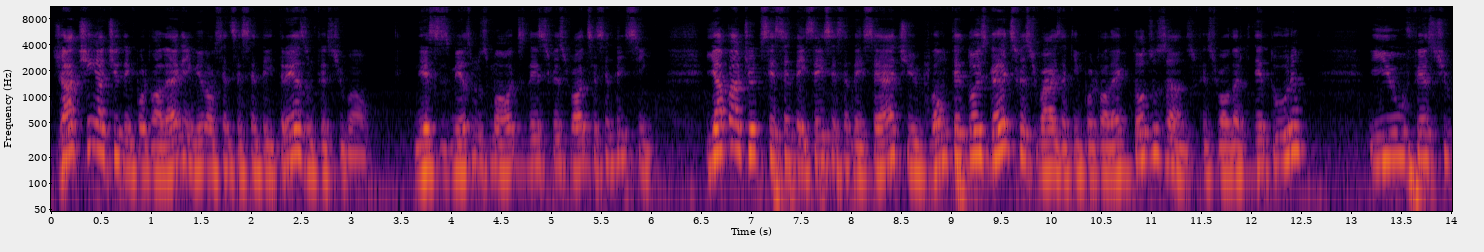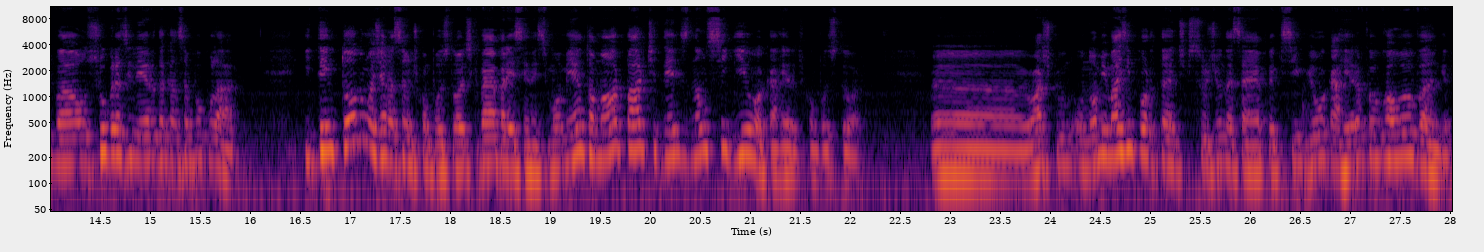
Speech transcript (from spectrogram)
Já tinha tido em Porto Alegre, em 1963, um festival, nesses mesmos moldes desse festival de 65. E a partir de 66, 67, vão ter dois grandes festivais aqui em Porto Alegre todos os anos: o Festival da Arquitetura e o Festival Sul Brasileiro da Canção Popular. E tem toda uma geração de compositores que vai aparecer nesse momento. A maior parte deles não seguiu a carreira de compositor. Eu acho que o nome mais importante que surgiu nessa época que seguiu a carreira foi o Raul Elvanger.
